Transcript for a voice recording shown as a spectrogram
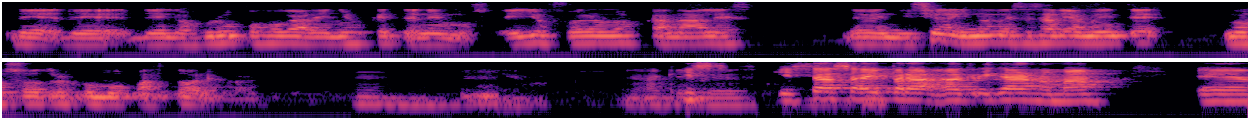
de, de, los grupos hogareños que tenemos. Ellos fueron los canales de bendición y no necesariamente nosotros como pastores. Quizás hay para agregar nomás, eh,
